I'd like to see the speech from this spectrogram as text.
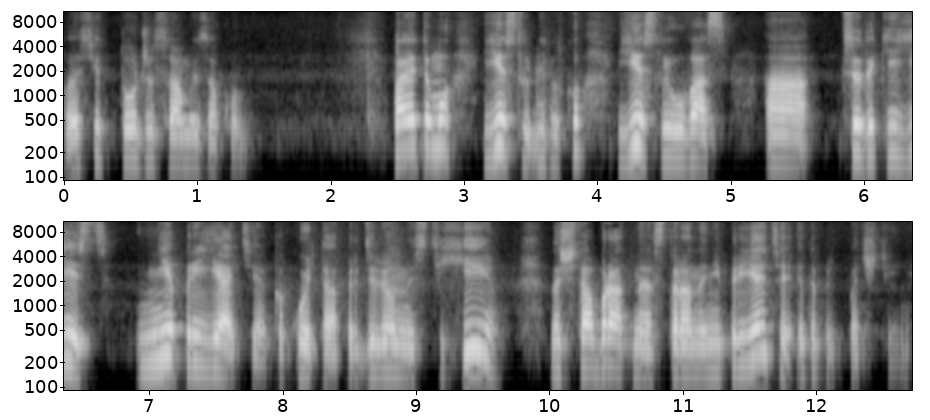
гласит тот же самый закон. Поэтому если, если у вас а, все-таки есть неприятие какой-то определенной стихии, значит обратная сторона неприятия это предпочтение.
